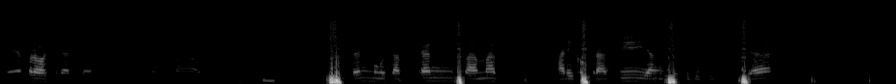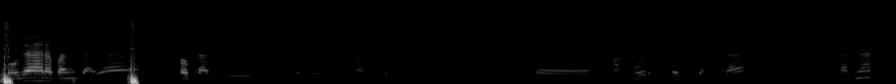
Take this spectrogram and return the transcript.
saya perwakilan dari Kopma dan mengucapkan selamat Hari Koperasi yang ke-73. Semoga harapan saya koperasi di Indonesia ini makin eh, makmur dan sejahtera karena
